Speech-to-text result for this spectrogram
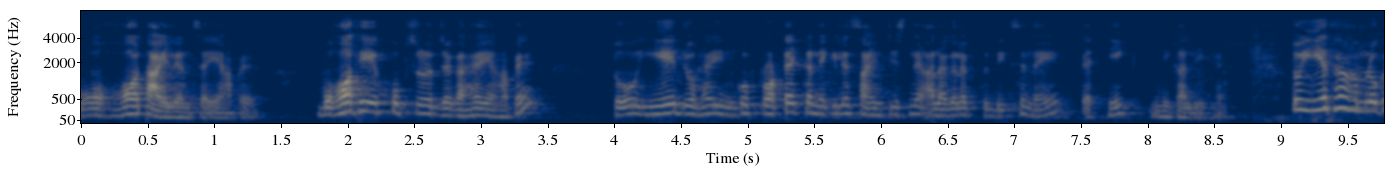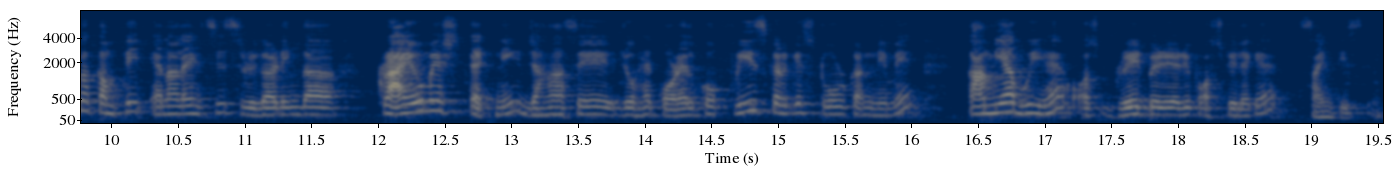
बहुत आइलैंड्स है यहाँ पे। बहुत ही खूबसूरत जगह है यहाँ पे। तो ये जो है, इनको प्रोटेक्ट करने के लिए साइंटिस्ट ने अलग अलग तरीके से नई टेक्निक निकाली है। तो ये था हम लोग का complete analysis regarding the cryomesh technique जहाँ से जो है कोरल को फ्रीज करके स्टोर करने में कामयाब हुई है और ग्रेट बैरियर रीफ ऑस्ट्रेलिया के साइंटिस्ट ने।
